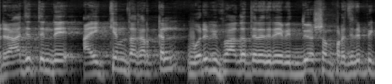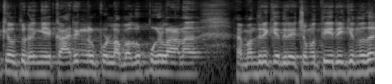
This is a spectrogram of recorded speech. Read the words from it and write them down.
രാജ്യത്തിന്റെ ഐക്യം തകർക്കൽ ഒരു വിഭാഗത്തിനെതിരെ വിദ്വേഷം പ്രചരിപ്പിക്കൽ തുടങ്ങിയ കാര്യങ്ങൾക്കുള്ള വകുപ്പുകളാണ് മന്ത്രിക്കെതിരെ ചുമത്തിയിരിക്കുന്നത്.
